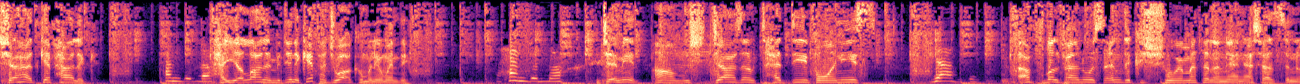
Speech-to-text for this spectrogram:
شهد كيف حالك؟ الحمد لله. حي الله أهل المدينة كيف أجواءكم اليومين ذي؟ الحمد لله. جميل. آه وش جاهزة للتحدي فوانيس؟ جاهزة. أفضل فانوس عندك شو مثلا يعني عشان إنه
